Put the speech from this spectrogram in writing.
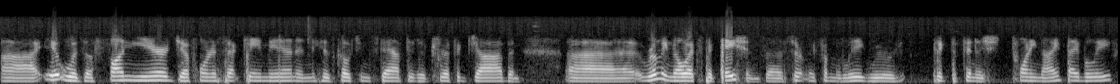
Uh, it was a fun year. Jeff Hornacek came in, and his coaching staff did a terrific job, and uh, really no expectations. Uh, certainly from the league, we were picked to finish 29th, I believe.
